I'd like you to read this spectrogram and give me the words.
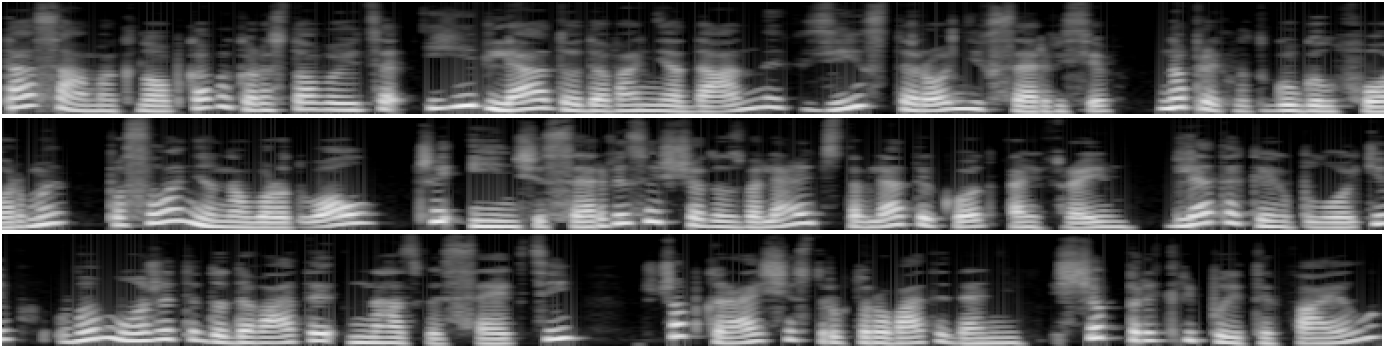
Та сама кнопка використовується і для додавання даних зі сторонніх сервісів, наприклад, Google Форми, посилання на WordWall, чи інші сервіси, що дозволяють вставляти код iFrame. Для таких блоків ви можете додавати назви секцій, щоб краще структурувати дані. Щоб прикріпити файл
